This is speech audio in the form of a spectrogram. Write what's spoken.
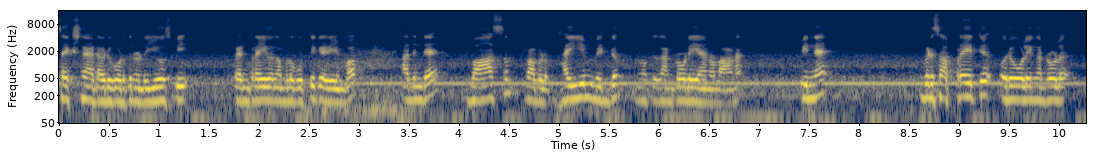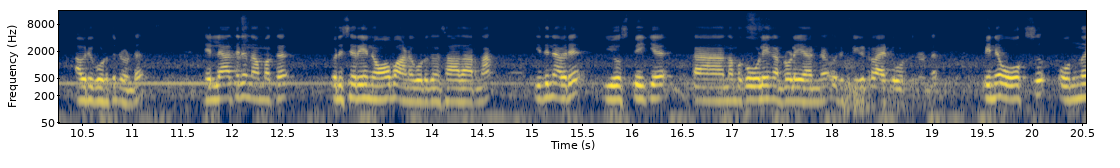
സെക്ഷനായിട്ട് അവർ കൊടുത്തിട്ടുണ്ട്. U S B pen drive നമ്മൾ കുത്തി കഴിയുമ്പോൾ അതിന്റെ ബാസും ട്രബിളും ഹൈയും മിഡും നമുക്ക് കൺട്രോൾ ചെയ്യാനുള്ളതാണ്. പിന്നെ ഇവിടെ സെപ്പറേറ്റ് ഒരു റോളിംഗ് കൺട്രോൾ അവർ കൊടുത്തിട്ടുണ്ട്. എല്ലാത്തിനും നമുക്ക് ഒരു ചെറിയ നോബാണ് കൊടുക്കുന്നത് സാധാരണ. ഇതിനവർ യു എസ് പിക്ക് നമുക്ക് വോളിയം കൺട്രോൾ ചെയ്യാൻ ഒരു ഫീഡറായിട്ട് കൊടുത്തിട്ടുണ്ട്. പിന്നെ ഓക്സ് ഒന്ന്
